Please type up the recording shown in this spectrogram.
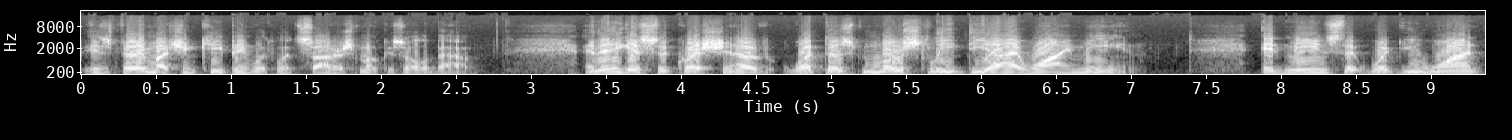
is very much in keeping with what solder smoke is all about. And then he gets to the question of what does mostly DIY mean? It means that what you want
